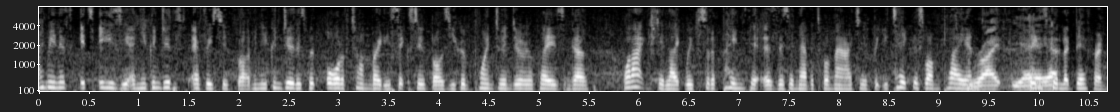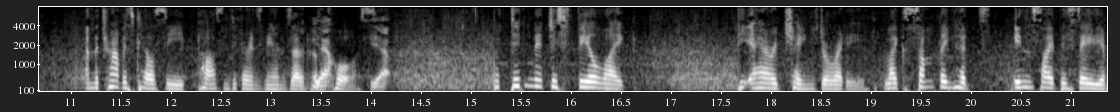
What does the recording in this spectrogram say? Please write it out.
I mean, it's, it's easy, and you can do this for every Super Bowl. I mean, you can do this with all of Tom Brady's six Super Bowls. You can point to individual plays and go, well, actually, like, we've sort of painted it as this inevitable narrative, but you take this one play and Right, yeah, things yeah. could look different. And the Travis Kelce pass interference in the end zone, of yeah. course. Yeah. But didn't it just feel like the air had changed already? Like something had, inside the stadium,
